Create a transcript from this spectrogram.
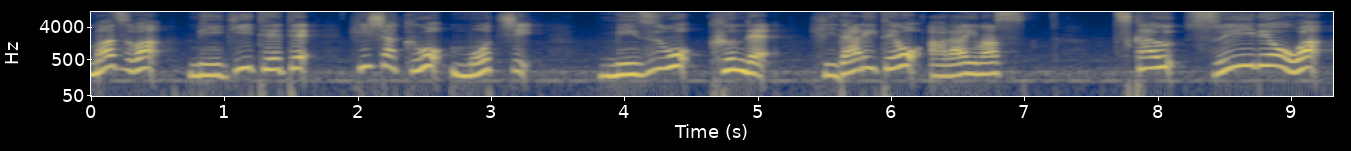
まずは右手で被尺を持ち、水を汲んで左手を洗います。使う水量は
